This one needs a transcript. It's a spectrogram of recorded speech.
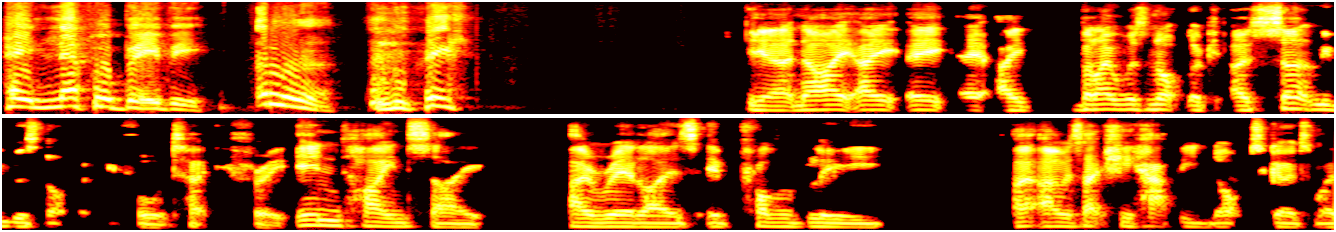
hey nepo baby, like. Yeah, no, I, I, I, I, but I was not looking. I certainly was not looking forward to 33. In hindsight, I realized it probably I, I, was actually happy not to go to my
